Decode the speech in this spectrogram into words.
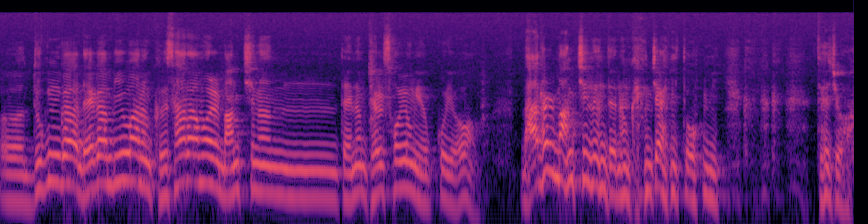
어, 누군가 내가 미워하는 그 사람을 망치는 데는 별 소용이 없고요. 나를 망치는 데는 굉장히 도움이 되죠.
